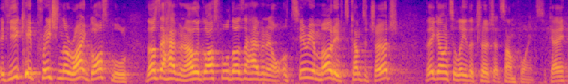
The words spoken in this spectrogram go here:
if you keep preaching the right gospel, those that have another gospel, those that have an ulterior motive to come to church, they're going to leave the church at some point, okay?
